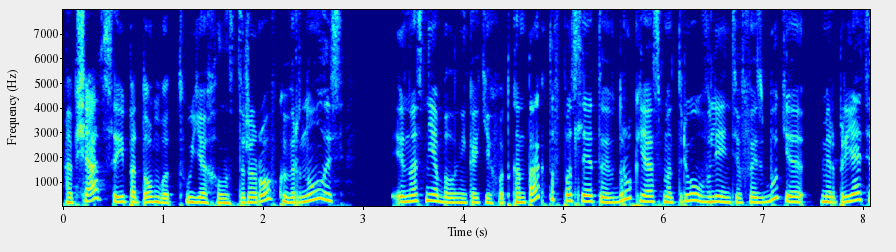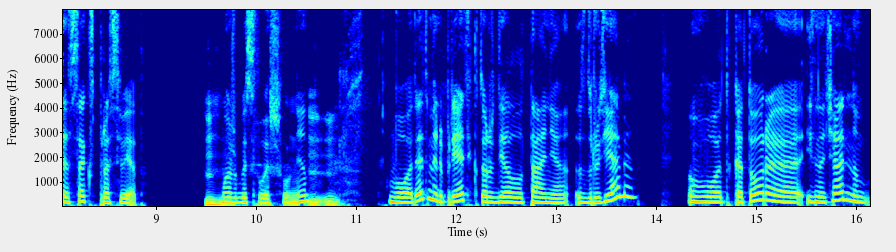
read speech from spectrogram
общаться, и потом вот уехала на стажировку, вернулась, и у нас не было никаких вот контактов после этого, и вдруг я смотрю в ленте в Фейсбуке мероприятие «Секс-просвет». Мгм. Может быть, слышал, нет? М-м. Вот, это мероприятие, которое делала Таня с друзьями, вот, которое изначально...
